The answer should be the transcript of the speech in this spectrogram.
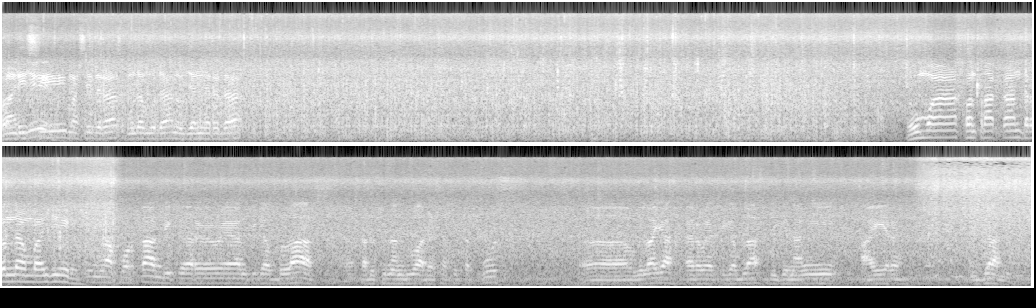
Kondisi masih deras, mudah-mudahan hujannya reda. Rumah kontrakan terendam banjir. Izin melaporkan di RW 13 Kadusunan 2 Desa Tepus eh, wilayah RW 13 digenangi air hujan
